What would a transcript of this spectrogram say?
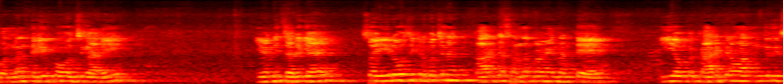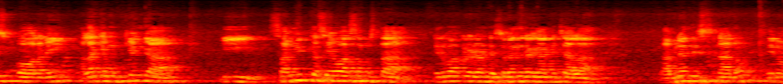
కొంతమంది తెలియకపోవచ్చు కానీ ఇవన్నీ జరిగాయి. సో ఈరోజు ఇక్కడికి వచ్చిన కార్యక్రమ సందర్భం ఏంటంటే ఈ యొక్క కార్యక్రమాన్ని ముందు తీసుకుపోవాలని అలాగే ముఖ్యంగా ఈ సంయుక్త సేవా సంస్థ నిర్వాహకుడైనటువంటి సురేంద్ర గారిని చాలా అభినందిస్తున్నాను. నేను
